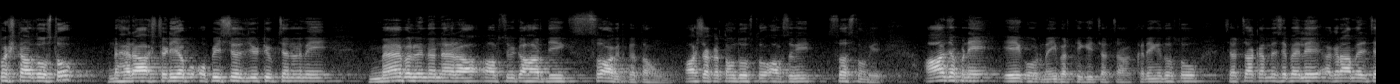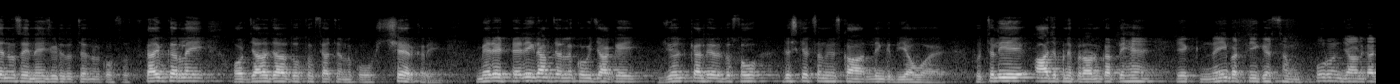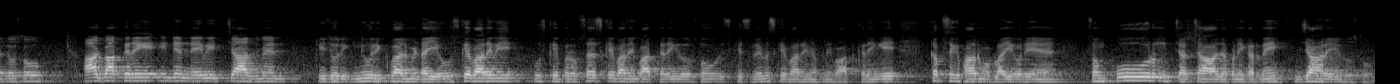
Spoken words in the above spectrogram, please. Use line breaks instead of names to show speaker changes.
नमस्कार दोस्तों, नेहरा स्टडी अब ऑफिशियल यूट्यूब चैनल में मैं बलविंदर नेहरा, आप सभी का हार्दिक स्वागत करता हूँ। आशा करता हूँ दोस्तों, आप सभी स्वस्थ होंगे। आज अपने एक और नई भर्ती की चर्चा करेंगे दोस्तों। चर्चा करने से पहले अगर आप मेरे चैनल से नए जुड़े तो चैनल को सब्सक्राइब कर लें और ज़्यादा से ज़्यादा दोस्तों के साथ चैनल को शेयर करें। मेरे टेलीग्राम चैनल को भी जाके ज्वाइन कर ले दोस्तों। डिस्क्रिप्शन में इसका लिंक दिया हुआ है। तो चलिए आज अपने प्रारंभ करते हैं। एक नई भर्ती के संपूर्ण जानकारी दोस्तों। आज बात करेंगे इंडियन नेवी चार्जमैन की जो न्यू रिक्वायरमेंट आई है, उसके बारे में, उसके प्रोसेस के बारे में बात करेंगे दोस्तों, इसके सिलेबस के बारे में अपनी बात करेंगे। कब से फॉर्म अप्लाई हो रहे हैं, संपूर्ण चर्चा आज अपने करने जा रहे हैं दोस्तों।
